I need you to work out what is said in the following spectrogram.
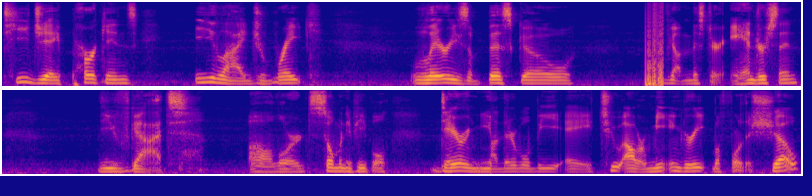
TJ Perkins, Eli Drake, Larry Zbyszko. You've got Mr. Anderson. You've got, oh Lord, so many people. Darren Young. There will be a two hour meet and greet before the show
